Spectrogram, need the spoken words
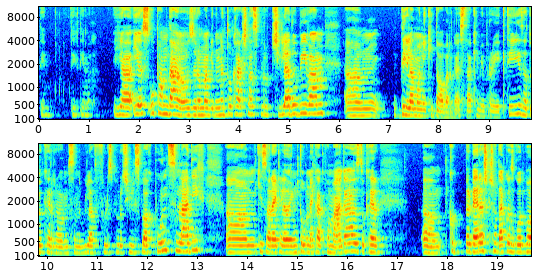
tem, teh temah? Ja, jaz upam, da no, oziroma glede na to, kakšna sporočila dobivam, um, delamo nekaj dobrega s takimi projekti. Zato, ker um, sem dobila ful sporočil, sploh punc mladih, um, ki so rekli, da jim to nekako pomaga. Zato, ker um, ko prebereš kakšno tako zgodbo,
